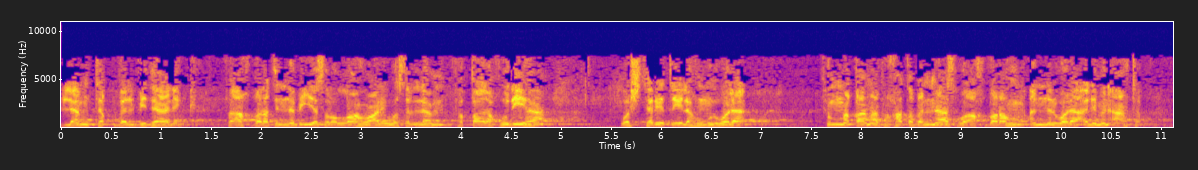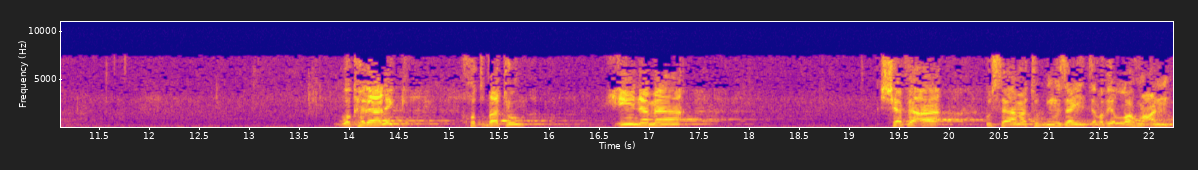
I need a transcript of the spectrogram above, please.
لم تقبل بذلك فأخبرت النبي صلى الله عليه وسلم فقال خذيها واشترطي لهم الولاء. ثم قام فخطب الناس وأخبرهم أن الولاء لمن أعتق. وكذلك خطبته حينما شفع أسامة بن زيد رضي الله عنه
